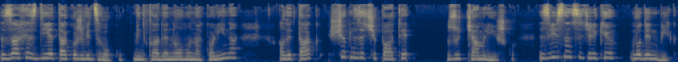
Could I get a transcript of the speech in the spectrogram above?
Захист діє також від звуку. Він кладе ногу на коліна, але так, щоб не зачіпати зуттям ліжко. Звісно, це тільки в один бік.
